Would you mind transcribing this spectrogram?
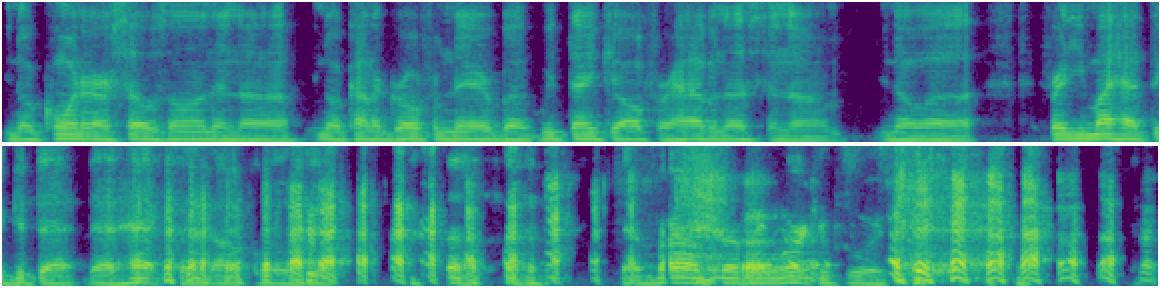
you know, corner ourselves on, and uh, you know, kind of grow from there. But we thank y'all for having us, and um, you know, uh, Freddie, you might have to get that that hat cleaned off a little bit. that brown stuff ain't uh, working for it.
